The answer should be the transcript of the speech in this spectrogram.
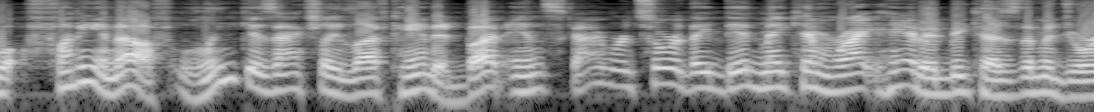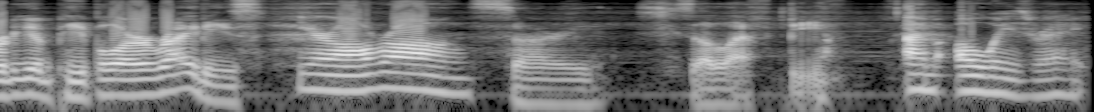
Well, funny enough, Link is actually left-handed, but in Skyward Sword they did make him right-handed because the majority of people are righties. You're all wrong. Sorry, she's a lefty. I'm always right.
